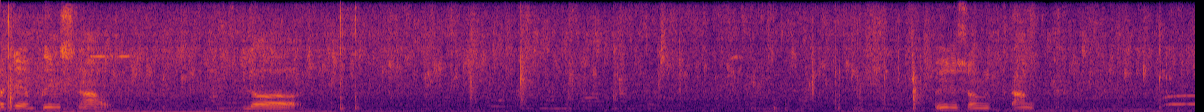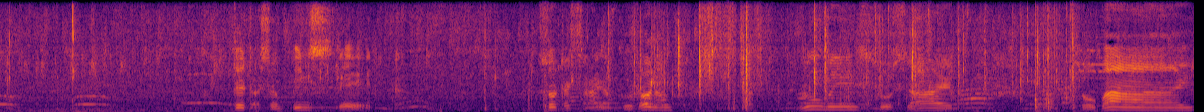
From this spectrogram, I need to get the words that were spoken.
them pins now. Lord. Finish on with prank. That are some pins there. So that's all I've got on now. Ruby, so sad. So bye.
